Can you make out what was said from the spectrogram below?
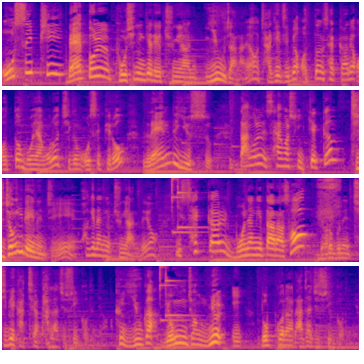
OCP map을 보시는 게 되게 중요한 이유잖아요. 자기 집이 어떤 색깔에 어떤 모양으로 지금 OCP로 land use 땅을 사용할 수 있게끔 지정이 되어 있는지 확인하는 게 중요한데요. 이 색깔 모양에 따라서 여러분의 집의 가치가 달라질 수 있거든요. 그 이유가 용적률이 높거나 낮아질 수 있거든요.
